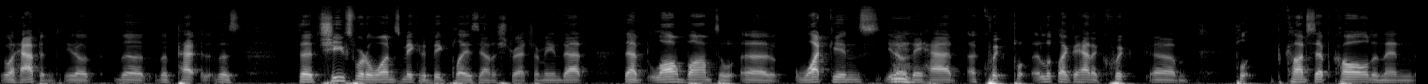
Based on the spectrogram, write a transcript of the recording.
what happened. You know, the the the the Chiefs were the ones making the big plays down the stretch. I mean that that long bomb to uh, Watkins. You know, mm. they had a quick. It looked like they had a quick um, concept called, and then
